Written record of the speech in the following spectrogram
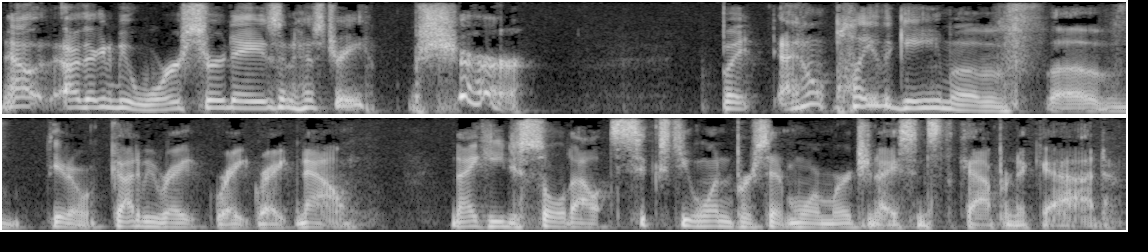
Now, are there going to be worser days in history? Sure. but I don't play the game of, of you know, got to be right, right, right now. Nike just sold out 61% more merchandise since the Kaepernick ad.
